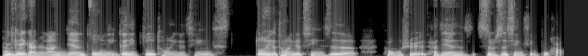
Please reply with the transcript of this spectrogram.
你可以感觉到你今天住你跟你住同一个寝室，住一个同一个寝室的同学，他今天是不是心情不好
